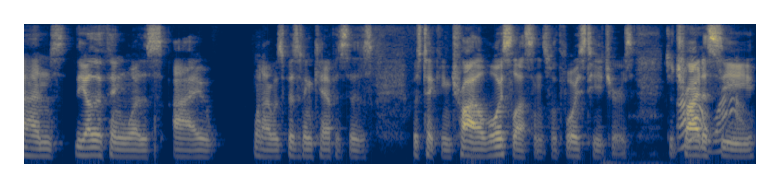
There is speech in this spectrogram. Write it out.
And the other thing was, I when I was visiting campuses, was taking trial voice lessons with voice teachers to try oh, to wow. see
